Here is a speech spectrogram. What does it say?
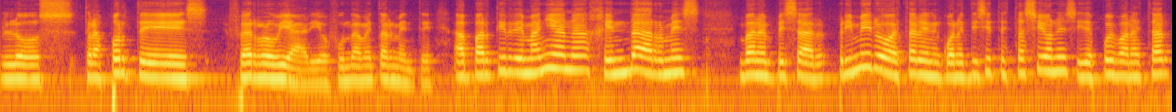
los transportes ferroviarios, fundamentalmente. A partir de mañana, gendarmes van a empezar primero a estar en 47 estaciones y después van a estar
